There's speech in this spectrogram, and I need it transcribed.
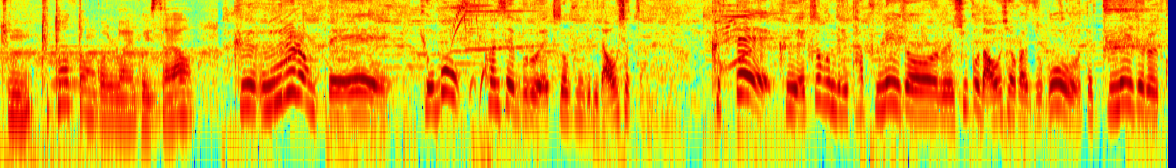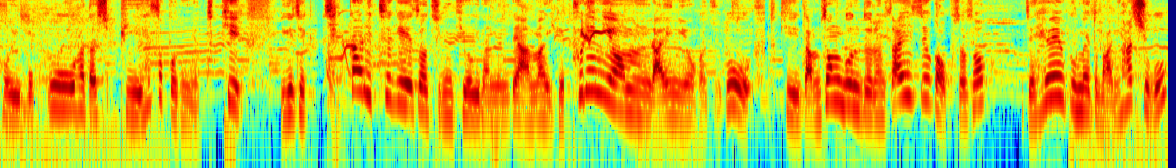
좀 두터웠던 걸로 알고 있어요. 그 으르렁 때 교복 컨셉으로 엑소 분들이 나오셨잖아요. 그때 그 엑소 분들이 다 블레이저를 신고 나오셔가지고 그때 블레이저를 거의 먹구하다시피 했었거든요. 특히 이게 제 색깔이 특이해서 지금 기억이 났는데 아마 이게 프리미엄 라인이어가지고 특히 남성분들은 사이즈가 없어서 이제 해외 구매도 많이 하시고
